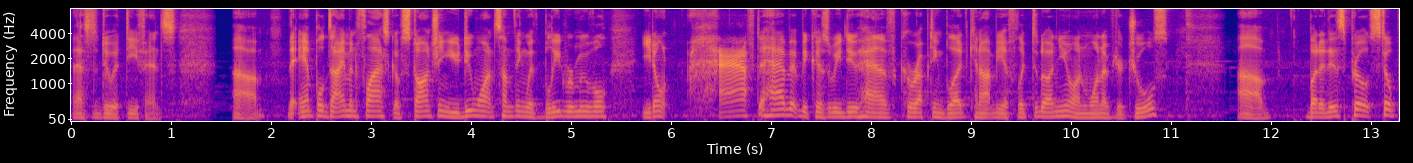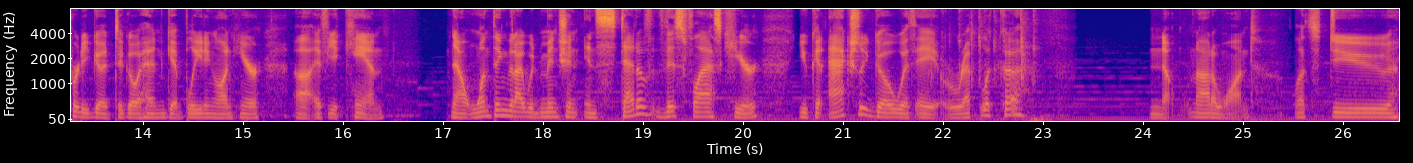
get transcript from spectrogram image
that has to do with defense. Um, the ample diamond flask of staunching, you do want something with bleed removal. You don't have to have it because we do have corrupting blood cannot be afflicted on you on one of your jewels. Uh, but it is still pretty good to go ahead and get bleeding on here uh, if you can. Now, one thing that I would mention, instead of this flask here, you can actually go with a replica. No, not a wand. Let's do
